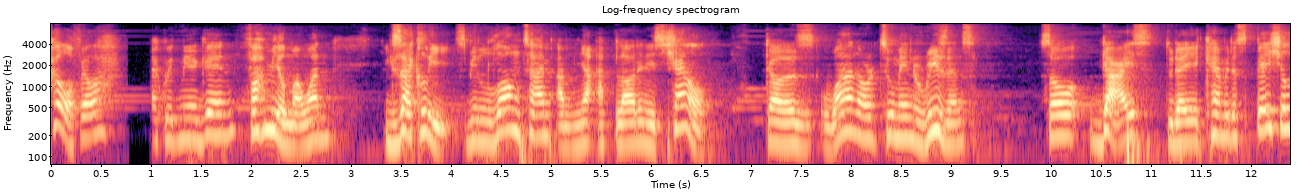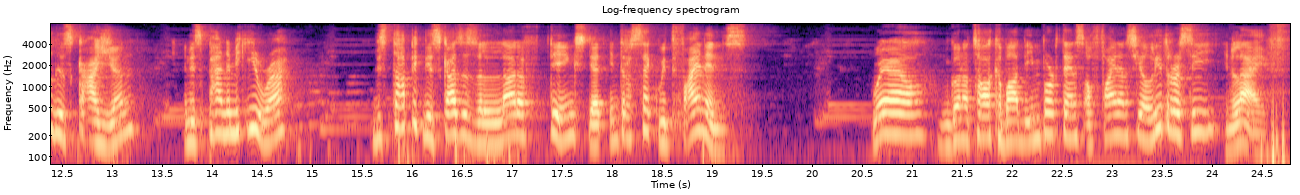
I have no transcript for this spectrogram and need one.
Hello fella, back with me again, Fahmi Ilmawan. Exactly, it's been a long time I'm not uploading this channel. Cause one or two main reasons. So guys, today I came with a special discussion in this pandemic era. This topic discusses a lot of things that intersect with finance. Well, I'm gonna talk about the importance of financial literacy in life.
